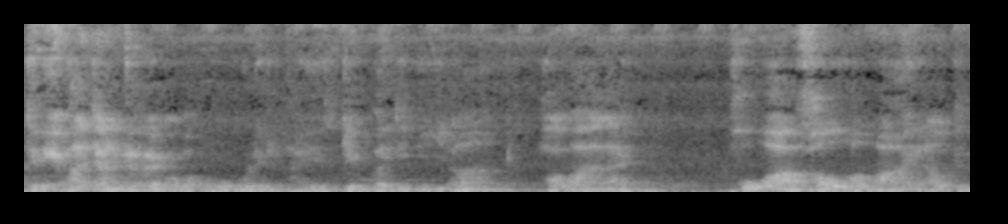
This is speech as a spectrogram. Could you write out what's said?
ทีนี้พระอาจารย์ก็เลยบอกว่าโอ้เหล็กไหลเก็บไว้ดีๆนะเพราะว่าอะไร เพราะว่าเขาเอามาให้เราถึง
